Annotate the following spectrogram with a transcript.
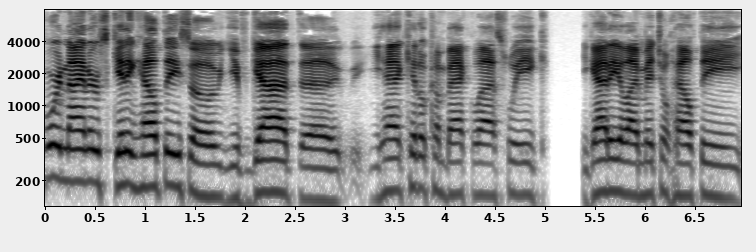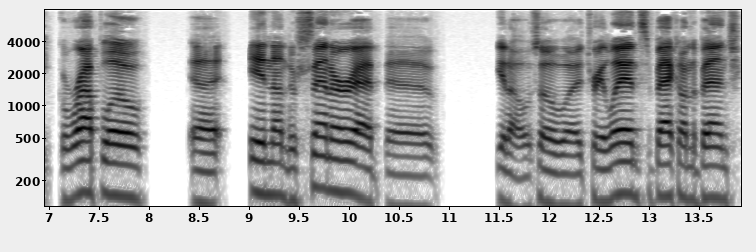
49ers getting healthy, so you've got uh you had Kittle come back last week. You got Eli Mitchell healthy, Garoppolo uh in under center at uh you know, so uh, Trey Lance back on the bench.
